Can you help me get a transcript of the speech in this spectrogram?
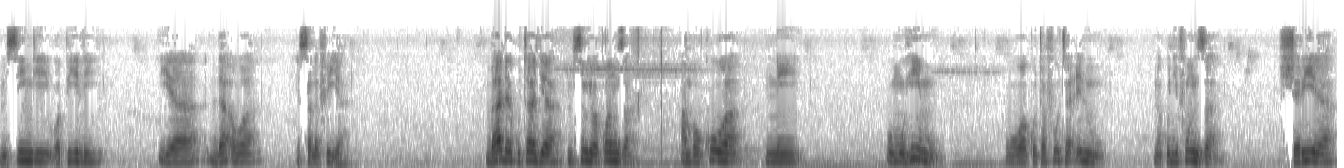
msingi wa pili ya da'wa ya salafia baada ya kutaja msingi wa kwanza ambao kuwa ni umuhimu wa kutafuta ilmu na kujifunza sheria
